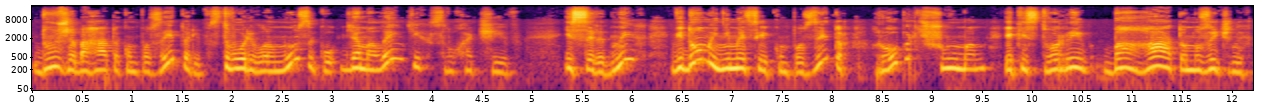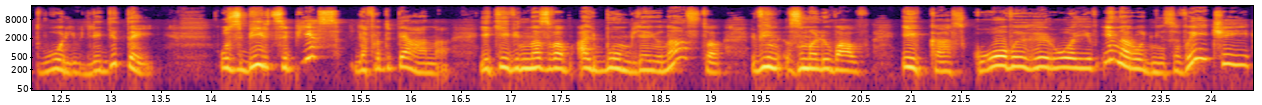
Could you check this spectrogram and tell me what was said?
Дуже багато композиторів створювали музику для маленьких слухачів. І серед них відомий німецький композитор Роберт Шуман, який створив багато музичних творів для дітей. У збірці п'єс для фортепіано, який він назвав Альбом для юнацтва, він змалював і казкових героїв, і народні звичаї,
